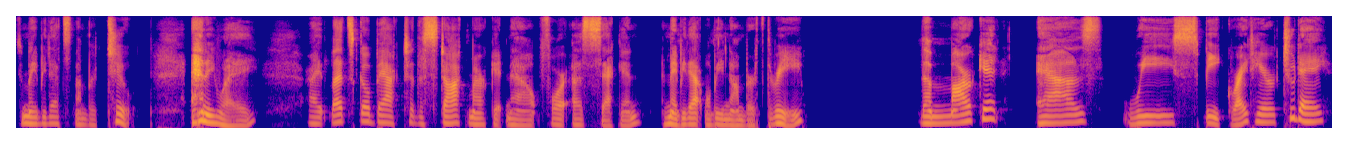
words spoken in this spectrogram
So maybe that's number two. Anyway, all right, let's go back to the stock market now for a second. Maybe that will be number three. The market as we speak right here today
